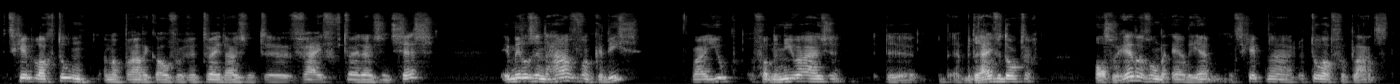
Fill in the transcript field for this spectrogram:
Het schip lag toen, en dan praat ik over 2005 of 2006, inmiddels in de haven van Cadiz, waar Joep van de Nieuwenhuizen, de bedrijvendokter, als redder van de RDM het schip naar toe had verplaatst.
